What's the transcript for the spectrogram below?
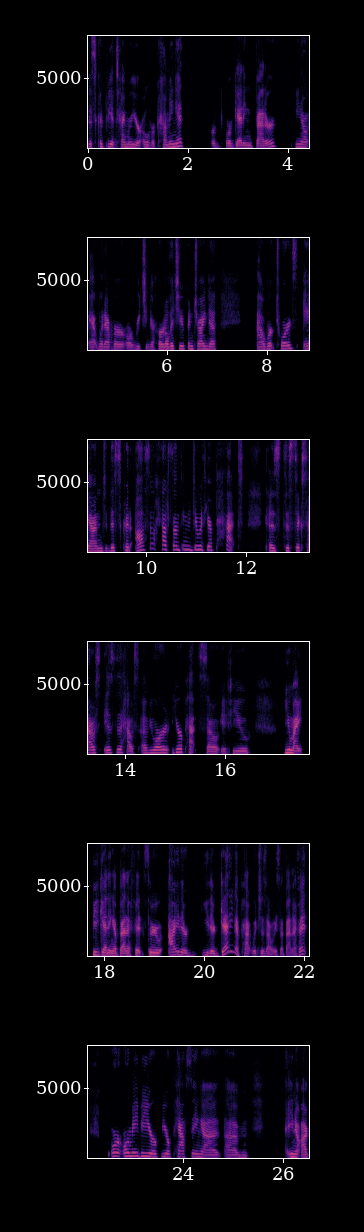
this could be a time where you're overcoming it or, or getting better you know, at whatever or reaching a hurdle that you've been trying to uh, work towards. And this could also have something to do with your pet because the sixth house is the house of your your pets. So if you you might be getting a benefit through either either getting a pet, which is always a benefit, or or maybe you're you're passing a um you know a,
